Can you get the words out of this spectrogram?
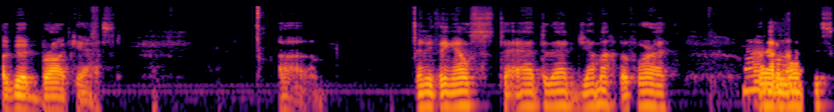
a good broadcast. Um, anything else to add to that, Gemma, before I rattle off this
